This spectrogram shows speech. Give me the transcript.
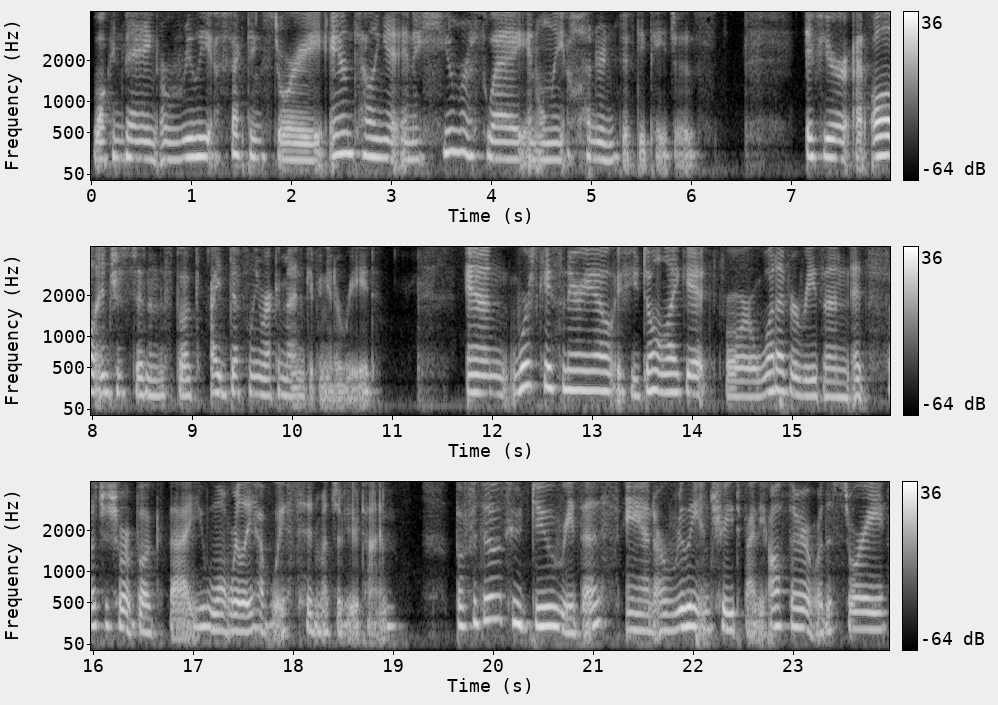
while conveying a really affecting story and telling it in a humorous way in only 150 pages. If you're at all interested in this book, I definitely recommend giving it a read. And worst case scenario, if you don't like it for whatever reason, it's such a short book that you won't really have wasted much of your time. But for those who do read this and are really intrigued by the author or the story,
